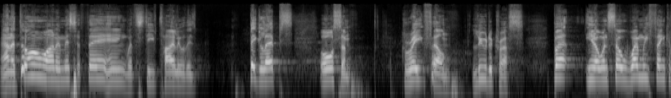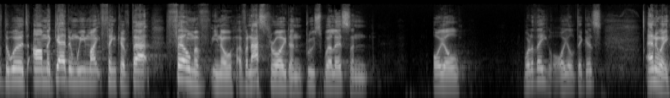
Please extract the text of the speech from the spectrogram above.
And I don't want to miss a thing with Steve Tyler with his big lips. Awesome. Great film. Ludicrous. But, you know, and so when we think of the word Armageddon, we might think of that film of, you know, of an asteroid and Bruce Willis and oil, what are they? Oil diggers? Anyway,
